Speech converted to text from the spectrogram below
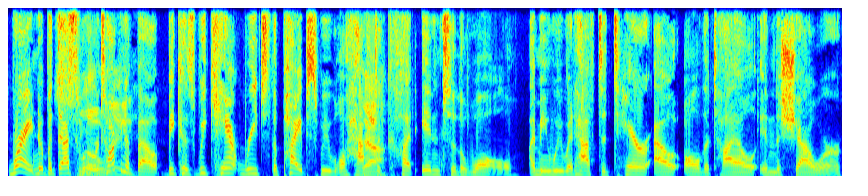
Right. No, but that's what we were talking about because we can't reach the pipes. We will have Yeah. to cut into the wall. I mean, we would have to tear out all the tile in the shower.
